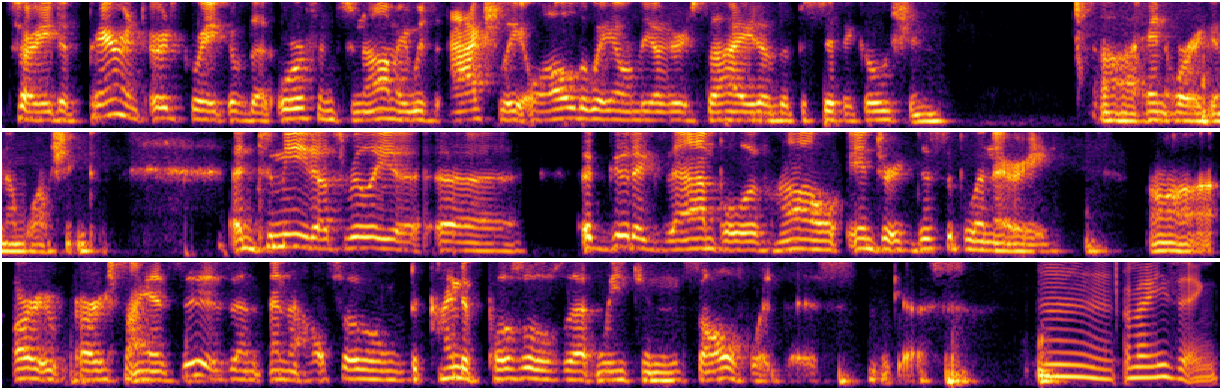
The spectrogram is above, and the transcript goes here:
sorry the parent earthquake of that orphan tsunami was actually all the way on the other side of the pacific ocean uh, in oregon and washington and to me, that's really a, a, a good example of how interdisciplinary uh, our our science is, and and also the kind of puzzles that we can solve with this. I guess. Mm, amazing.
